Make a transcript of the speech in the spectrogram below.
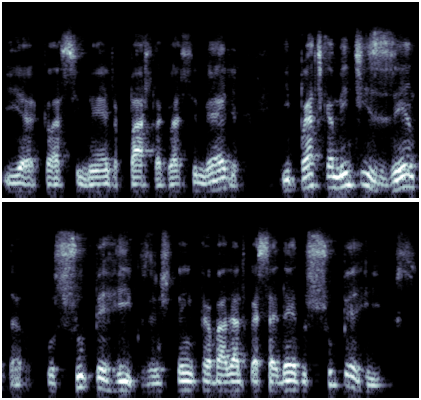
e a classe média, parte da classe média, e praticamente isenta os super ricos. A gente tem trabalhado com essa ideia dos super ricos.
